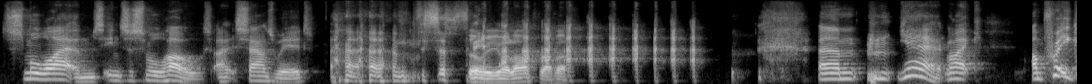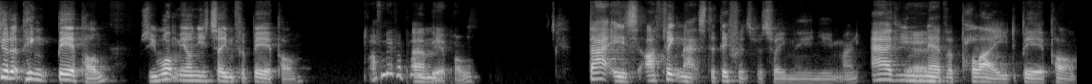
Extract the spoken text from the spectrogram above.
small items into small holes. Uh, it sounds weird. Um, just- Sorry, your laugh, brother. um, yeah, like I'm pretty good at ping beer pong. So you want me on your team for beer pong? I've never played Um, beer pong. That is, I think that's the difference between me and you, mate. Have you Yeah. never played beer pong?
